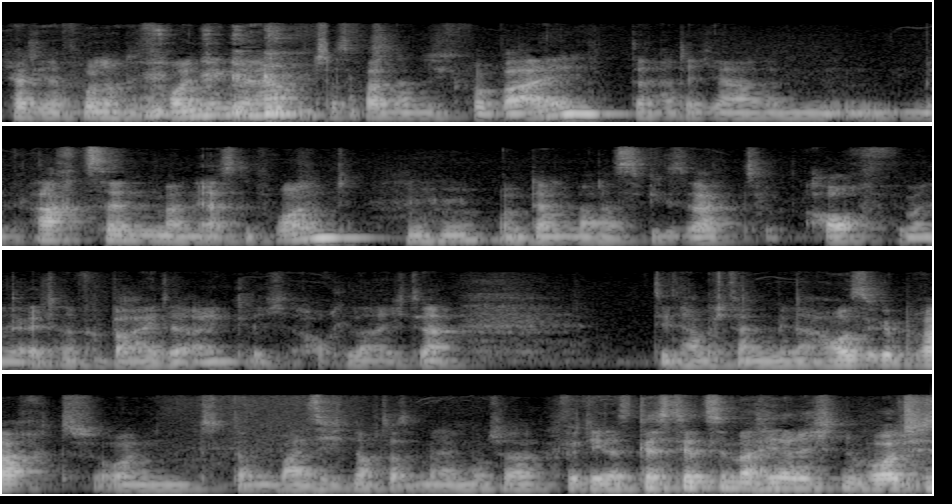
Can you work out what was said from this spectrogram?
Ich hatte ja vorher noch eine Freundin gehabt, das war dann nicht vorbei. Dann hatte ich ja dann mit 18 meinen ersten Freund. Mhm. Und dann war das, wie gesagt, auch für meine Eltern, für beide eigentlich auch leichter. Den habe ich dann mit nach Hause gebracht und dann weiß ich noch, dass meine Mutter für den das Gästezimmer herrichten wollte.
